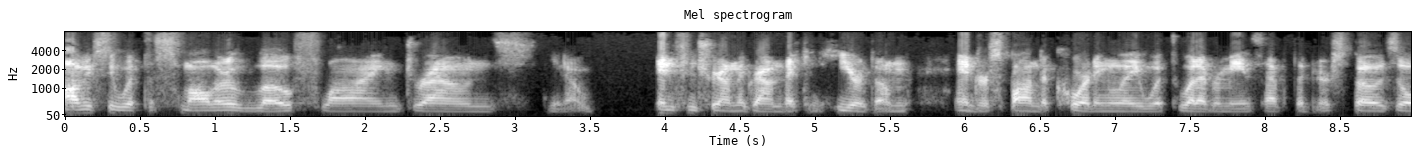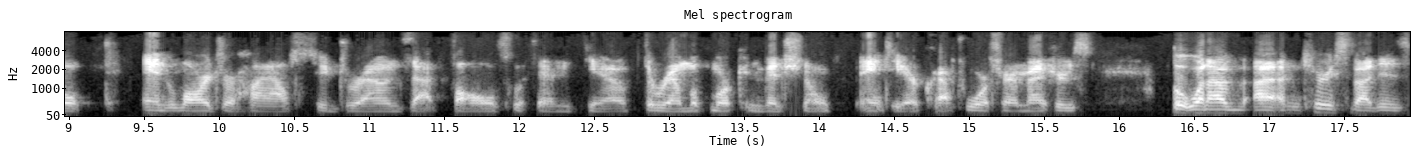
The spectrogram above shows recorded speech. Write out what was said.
Obviously, with the smaller, low-flying drones, you know, infantry on the ground, they can hear them and respond accordingly with whatever means at their disposal. And larger, high-altitude drones that falls within, you know, the realm of more conventional anti-aircraft warfare measures. But what I'm, I'm curious about is,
